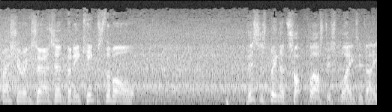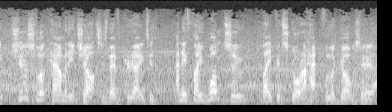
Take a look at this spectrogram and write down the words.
Pressure exerted, but he keeps the ball. This has been a top-class display today. Just look how many chances they've created. And if they want to, they could score a hatful of goals here.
